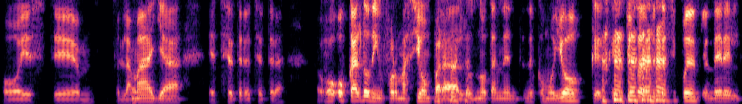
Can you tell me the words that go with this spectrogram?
o este, la malla, etcétera, etcétera. O, caldo de información para los no tan como yo, que, yo solamente así puedo entender el,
